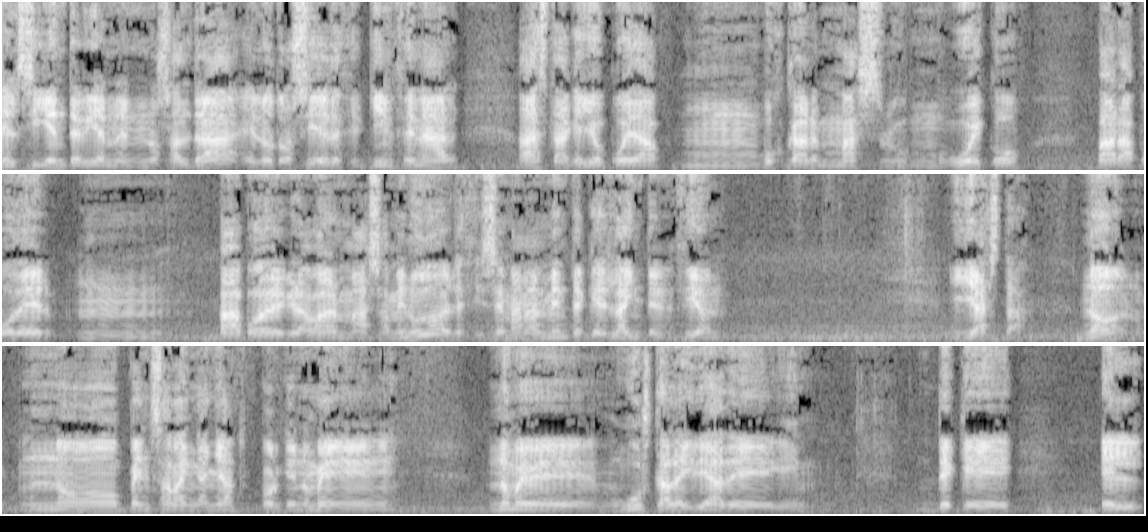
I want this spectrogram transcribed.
el siguiente viernes no saldrá, el otro sí, es decir, quincenal, hasta que yo pueda mm, buscar más hueco para poder, mm, para poder grabar más a menudo, es decir, semanalmente, que es la intención. Y ya está. No, no pensaba engañar, porque no me, no me gusta la idea de, de que el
